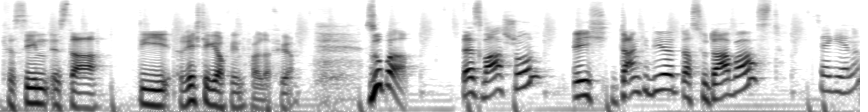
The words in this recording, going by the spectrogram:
Christine ist da die richtige auf jeden Fall dafür. Super, das war's schon. Ich danke dir, dass du da warst. Sehr gerne.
